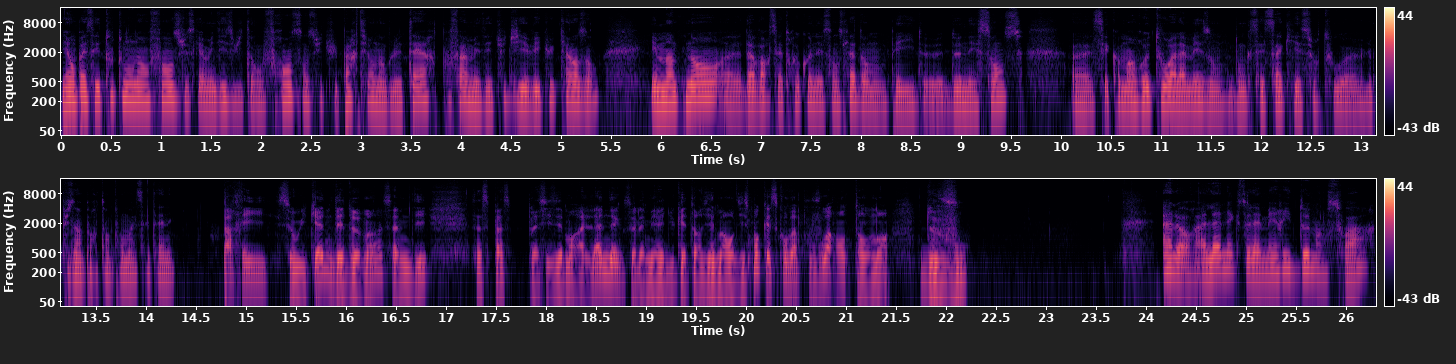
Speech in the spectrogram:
ayant passé toute mon enfance jusqu'à mes 18 ans en France, ensuite je suis partie en Angleterre pour faire mes études, j'y ai vécu 15 ans. Et maintenant, euh, d'avoir cette reconnaissance-là dans mon pays de, naissance, euh, c'est comme un retour à la maison. Donc c'est ça qui est surtout euh, le plus important pour moi cette année. Paris ce week-end, dès demain, samedi. Ça se passe précisément à l'annexe de la mairie du 14e arrondissement. Qu'est-ce qu'on va pouvoir entendre de vous? Alors, à l'annexe de la mairie demain soir,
